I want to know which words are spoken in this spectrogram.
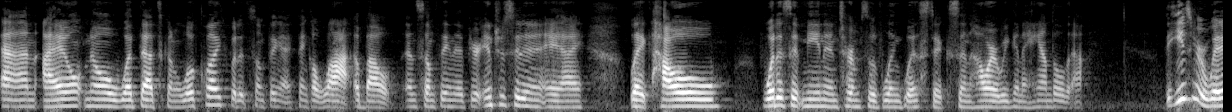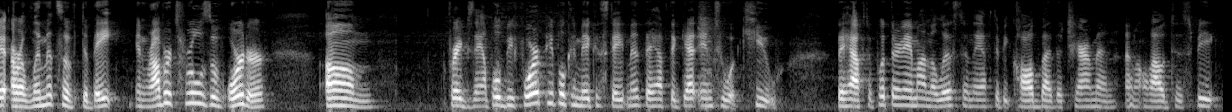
And I don't know what that's going to look like, but it's something I think a lot about and something that if you're interested in AI, like how, what does it mean in terms of linguistics and how are we going to handle that? The easier way are limits of debate. In Robert's Rules of Order, um, for example, before people can make a statement, they have to get into a queue. They have to put their name on the list and they have to be called by the chairman and allowed to speak.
